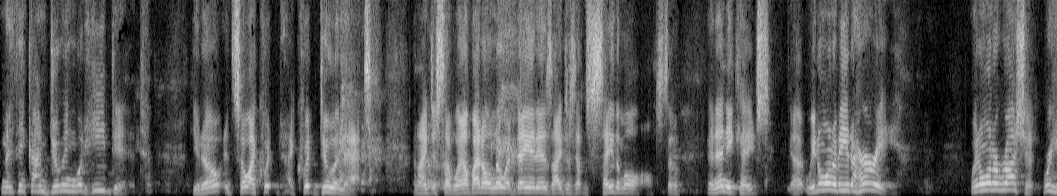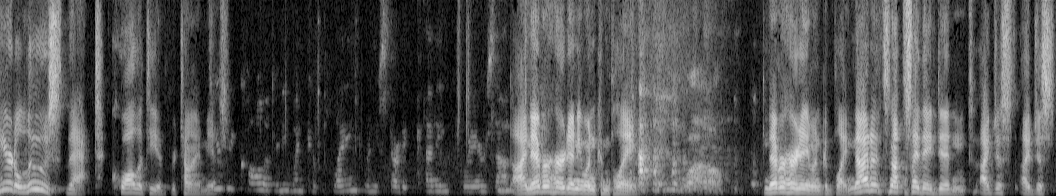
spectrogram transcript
and they think I'm doing what he did? You know, and so I quit, I quit doing that. And I just thought, well, if I don't know what day it is, I just have to say them all. So, in any case, uh, we don't want to be in a hurry. We don't want to rush it. We're here to lose that quality of time. Yes. You recall if anyone complained when you started cutting prayers out? I never heard anyone complain. Wow. Never heard anyone complain. Not it's not to say they didn't. I just I just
